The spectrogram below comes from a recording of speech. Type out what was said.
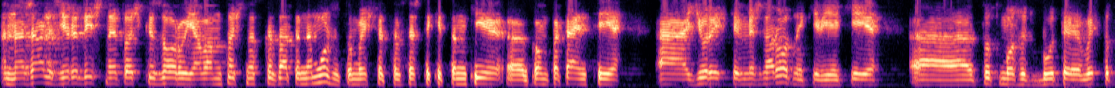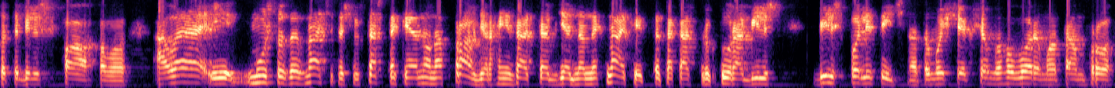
На жаль, з юридичної точки зору я вам точно сказати не можу, тому що це все ж таки тонкі е, компетенції е, юристів-міжнародників, які е, тут можуть бути виступити більш фахово. Але і мушу зазначити, що все ж таки ну насправді Організація Об'єднаних Націй це така структура більш більш політична, тому що якщо ми говоримо там про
